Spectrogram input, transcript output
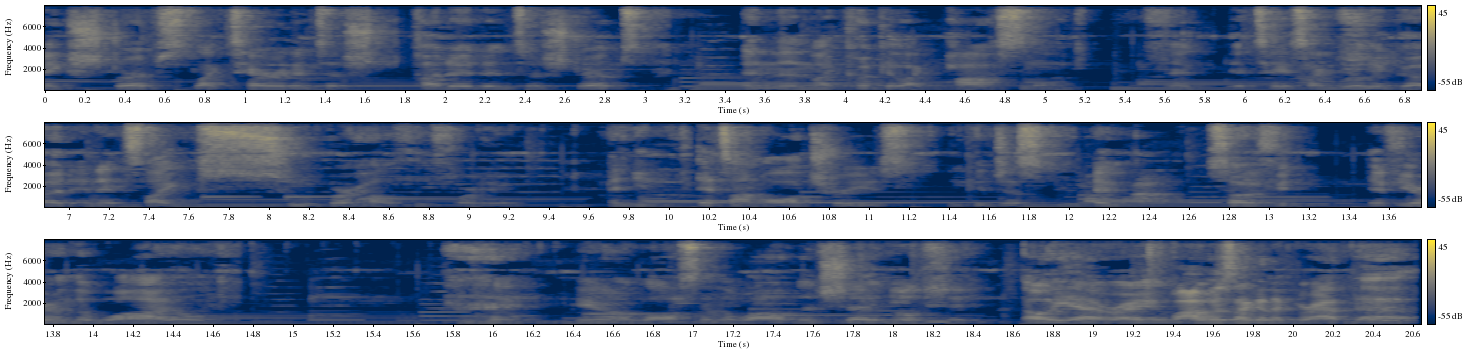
make strips, like tear it into, cut it into strips, and then like cook it like pasta. It, it tastes like really good, and it's like super healthy for you. And you, it's on all trees. You could just Oh, wow. so if you if you're in the wild, you know, lost in the wild and shit. You Oh, do- shit. Oh yeah, right. Why was I gonna grab that?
